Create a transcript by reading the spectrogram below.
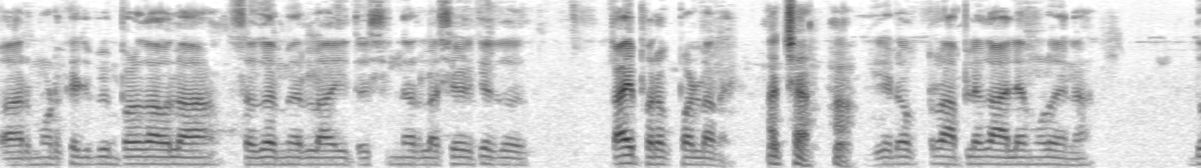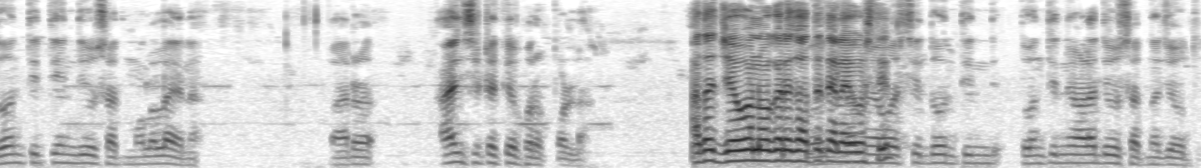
पार मोडक्याच्या पिंपळगावला सगळमेरला इथं सिन्नरला शेळके काय फरक पडला नाही. अच्छा हां. हे डॉक्टर आपल्या का आल्यामुळं आहे ना दोन ते तीन दिवसात मुलाला आहे ना पार ऐंशी टक्के फरक पडला. आता जेवण वगैरे जातं त्याला एकदम व्यवस्थित दोन तीन दोन तीन वेळा दिवसात न जेवतो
